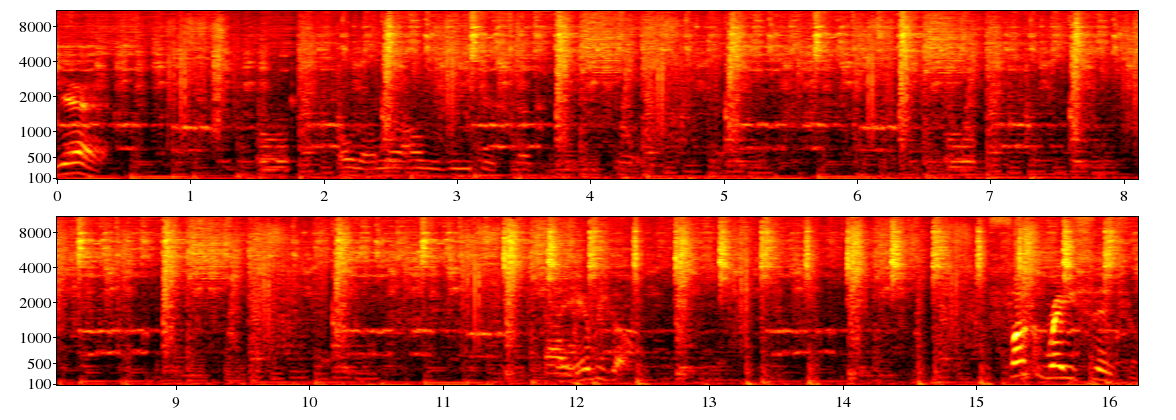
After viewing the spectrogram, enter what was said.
Yeah. Hold on, I'm gonna, read this next. All right, here we go. Fuck racism.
